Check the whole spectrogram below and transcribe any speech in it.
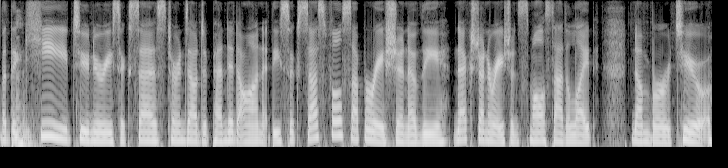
But the key to Nuri's success turns out depended on the successful separation of the next generation small satellite number two.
